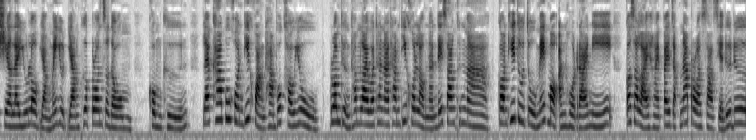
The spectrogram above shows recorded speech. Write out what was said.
เชียและยุโรปอย่างไม่หยุดยั้งเพื่อปล้นสะดม ข่มขืน และฆ่าผู้คนที่ขวางทางพวกเขาอยู่ รวมถึงทำลายวัฒนธรรมที่คนเหล่านั้นได้สร้างขึ้นมา ก่อนที่จู่ๆเมฆหมอกอันโหดร้ายนี้ ก็สลายหายไปจากหน้าประวัติศาสตร์เสียดื้อ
